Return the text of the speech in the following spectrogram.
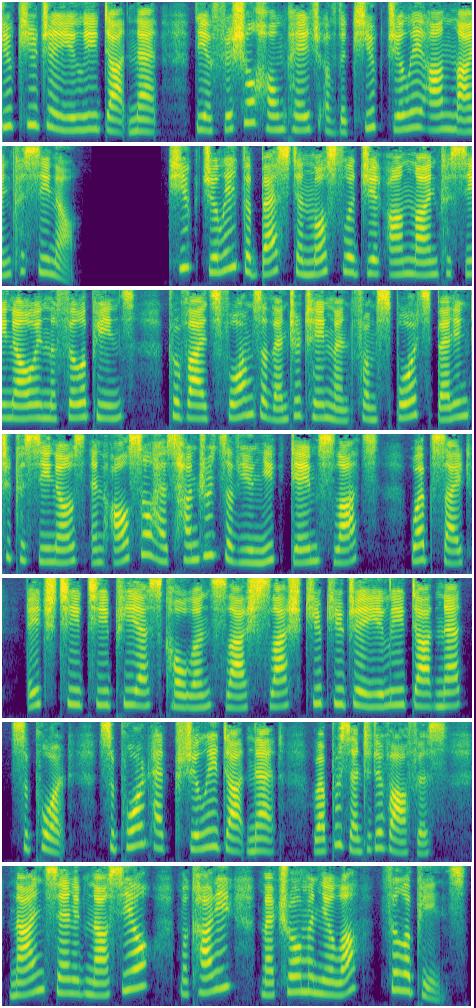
QQjili.net, the official homepage of the QQjili Online Casino. QQjili, the best and most legit online casino in the Philippines, provides forms of entertainment from sports betting to casinos and also has hundreds of unique game slots. Website https colon slash slash qqjili.net Support. Support at qqjili.net. Representative Office. 9 San Ignacio, Makati, Metro Manila, Philippines.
